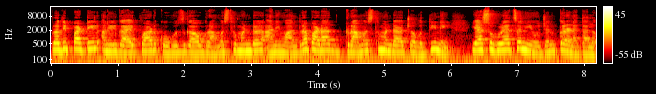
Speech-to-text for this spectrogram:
प्रदीप पाटील अनिल गायकवाड कोहोजगाव ग्रामस्थ मंडळ आणि वांद्रापाडा ग्रामस्थ मंडळाच्या वतीने या सोहळ्याचं नियोजन करण्यात आलं.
